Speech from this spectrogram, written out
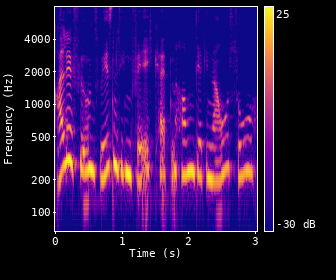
Alle für uns wesentlichen Fähigkeiten haben wir genau so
